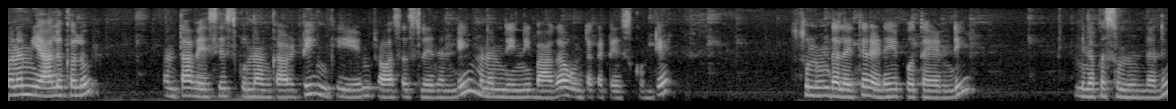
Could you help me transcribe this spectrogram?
మనం యాలకులు అంతా వేసేసుకున్నాం కాబట్టి ఇంక ఏం ప్రాసెస్ లేదండి. మనం దీన్ని బాగా ఉంట కట్టేసుకుంటే సున్నుండలు అయితే రెడీ అయిపోతాయండి. మినప సున్నుండలు.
